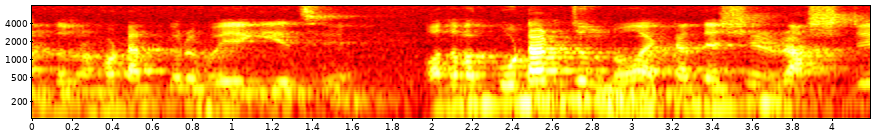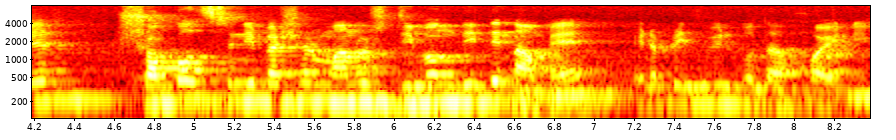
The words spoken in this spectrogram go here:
আন্দোলন হঠাৎ করে হয়ে গিয়েছে। অথবা কোটার জন্য একটা দেশের রাষ্ট্রের সকল শ্রেণি পেশার মানুষ জীবন দিতে নামে এটা পৃথিবীর কোথাও হয়নি।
